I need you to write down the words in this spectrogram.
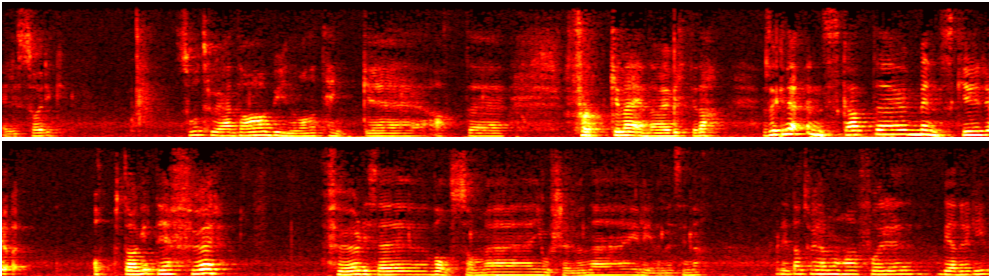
eller sorg. Så tror jeg da begynner man å tenke at eh, flokken er enda mer viktig, da. Og så kunne jeg ønske at uh, mennesker oppdaget det før før disse voldsomme jordskjelvene i livene sine. Fordi da tror jeg man får bedre liv.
